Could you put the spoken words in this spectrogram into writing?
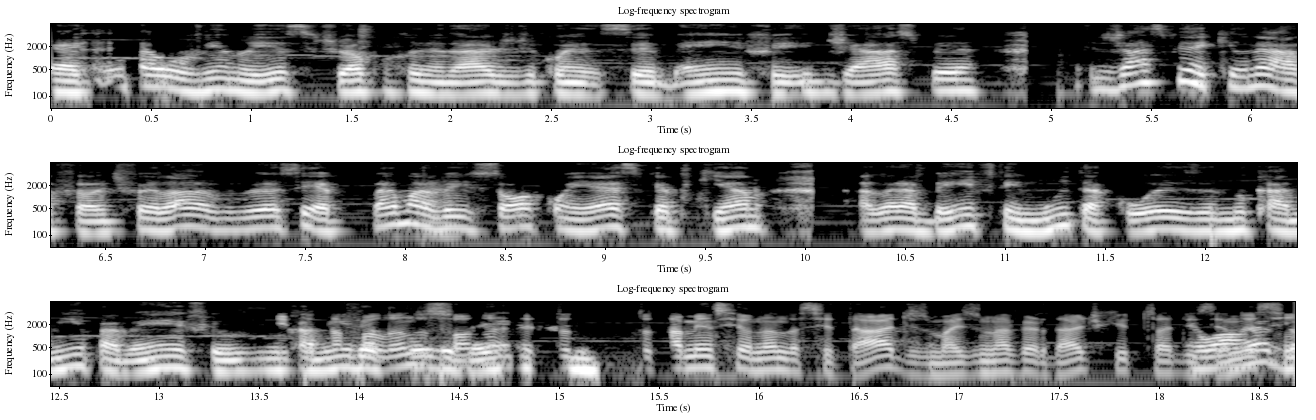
É, quem tá ouvindo isso, tiver a oportunidade de conhecer Benf, Jasper, Jasper é aquilo, né, Rafael? A gente foi lá, assim, é, vai uma é. vez só, conhece, porque é pequeno, Agora, Benf tem muita coisa. No caminho para Benf, no e caminho tu tá falando só da, tu, tu, tá mencionando as cidades, mas na verdade o que tu tá é dizendo é, assim,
